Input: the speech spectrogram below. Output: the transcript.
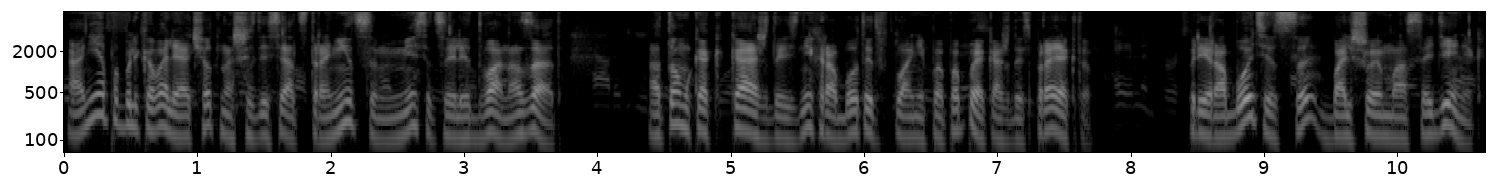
Они опубликовали отчет на 60 страниц месяца или два назад. О том, как каждый из них работает в плане ППП, каждый из проектов, при работе с большой массой денег.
